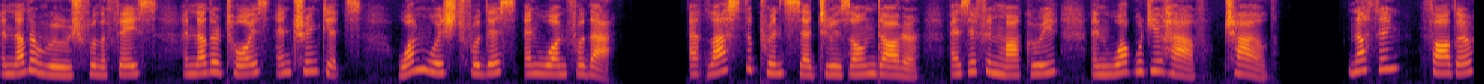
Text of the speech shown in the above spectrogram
another rouge for the face, another toys and trinkets, one wished for this and one for that. At last the prince said to his own daughter, as if in mockery, And what would you have, child? Nothing, father,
